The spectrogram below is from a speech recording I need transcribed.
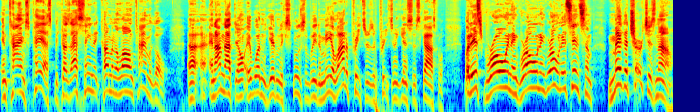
in times past because I've seen it coming a long time ago. Uh, and I'm not the only, it wasn't given exclusively to me. A lot of preachers are preaching against this gospel. But it's growing and growing and growing. It's in some mega churches now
